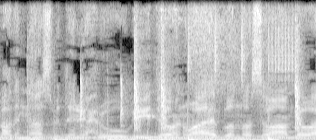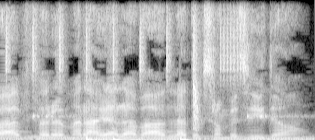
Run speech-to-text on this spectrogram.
بعض الناس بدهم يحرقوا بيدهم واقف بالنص وعم دواب فرق مرايا لبعض لا تكسرهم بتزيدهم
